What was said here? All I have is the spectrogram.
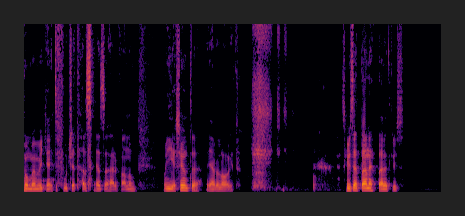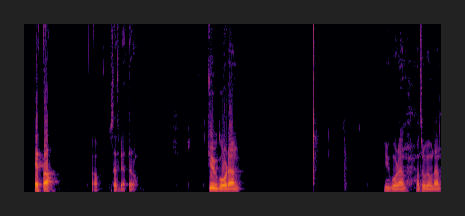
Jo, men vi kan inte fortsätta säga så här. Fan, de, de ger sig ju inte, det jävla laget. Ska vi sätta en etta eller ett kryss? Etta. Ja, då sätter vi etta då. Djurgården. Djurgården, vad tror vi om den?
